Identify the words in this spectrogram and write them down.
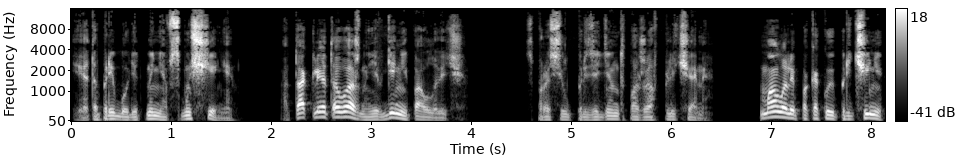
И это приводит меня в смущение. «А так ли это важно, Евгений Павлович?» — спросил президент, пожав плечами. «Мало ли, по какой причине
